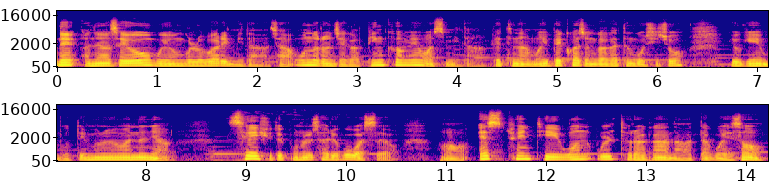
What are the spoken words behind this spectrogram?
네, 안녕하세요. 무용글로벌입니다. 자, 오늘은 제가 빈컴에 왔습니다. 베트남의 백화점과 같은 곳이죠. 여기에 뭐 때문에 왔느냐? 새 휴대폰을 사려고 왔어요. 어, S21 울트라가 나왔다고 해서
